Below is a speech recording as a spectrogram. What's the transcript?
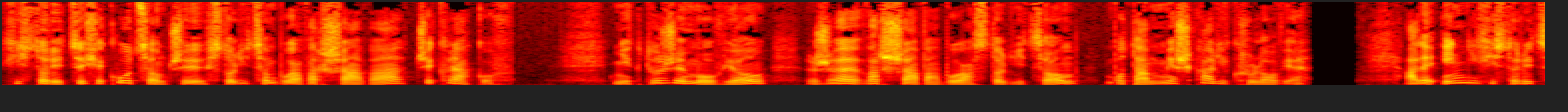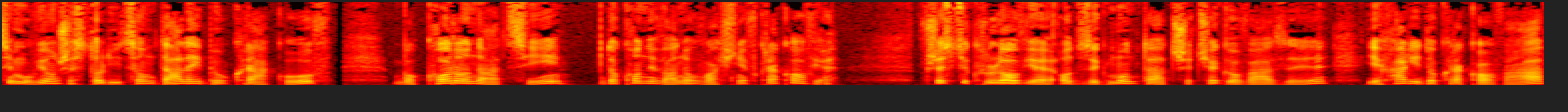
Historycy się kłócą, czy stolicą była Warszawa, czy Kraków. Niektórzy mówią, że Warszawa była stolicą, bo tam mieszkali królowie. Ale inni historycy mówią, że stolicą dalej był Kraków, bo koronacji dokonywano właśnie w Krakowie. Wszyscy królowie od Zygmunta III Wazy jechali do Krakowa,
